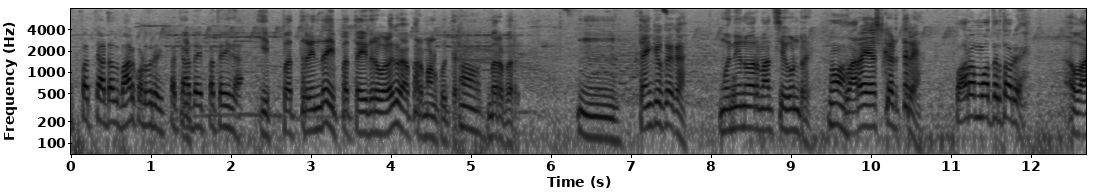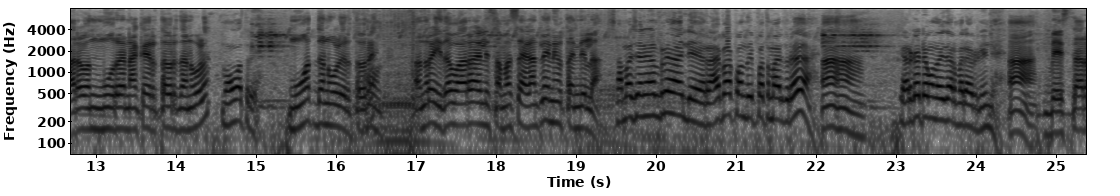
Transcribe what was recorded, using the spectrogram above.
ಇಪ್ಪತ್ತೆರಡಲ್ಲಿ ಮಾರಿ ಕೊಡಿದ್ರಿ ಇಪ್ಪತ್ತೆರಡು ಇಪ್ಪತ್ತೈದು. ಇಪ್ಪತ್ತರಿಂದ ಇಪ್ಪತ್ತೈದರ ಒಳಗೆ ವ್ಯಾಪಾರ ಮಾಡ್ಕೋತೀರಿ. ಹಾಂ. ಬರೋಬ್ಬರಿ ಹ್ಞೂ ಥ್ಯಾಂಕ್ ಯು ಕಾಕ. ಮುಂದಿನ ವಾರ ಮತ್ತೆ ಸಿಗೋಣ್ರಿ. ವಾರ ಎಷ್ಟು ಕಟ್ತೀರಿ? ವಾರ ಮೂವತ್ತು ಇರ್ತಾವೆ ರೀ ವಾರ ಒಂದು ಮೂರ ನಾಲ್ಕು ಇರ್ತಾವ್ರಿ ದನಗಳು? ಮೂವತ್ತು ರೀ. ಮೂವತ್ತು ದನಗಳು ಇರ್ತಾವ್ರಿ? ಅಂದ್ರೆ ಇದೇ ವಾರ ಅಲ್ಲಿ ಸಮಸ್ಯೆ ಆಗಂತಲೇ ನೀವು ತಂದಿಲ್ಲ? ಸಮಸ್ಯೆ ಏನಿಲ್ರಿ ಅಲ್ಲಿ ರಾಯ್ಬಾಕ್ ಒಂದು ಇಪ್ಪತ್ತು ಮಾಡಿದ್ರಿ ಹಾಂ ಹಾಂ. ಎರಗಟ್ಟೆ ಒಂದು ಐದಾರು ಮರ್ಯಾವ್ರಿ ನಿನ್ನೆ. ಹಾಂ ಬೇಯಿಸ್ತಾರ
